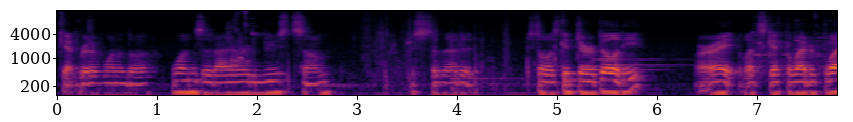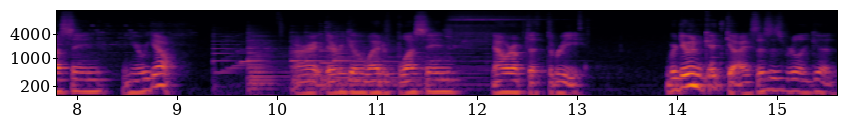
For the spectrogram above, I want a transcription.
get rid of one of the ones that I already used some just so that it Still has good durability. Alright, let's get the Light of Blessing, and here we go. Alright, there we go, Light of Blessing. Now we're up to three. We're doing good, guys. This is really good.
